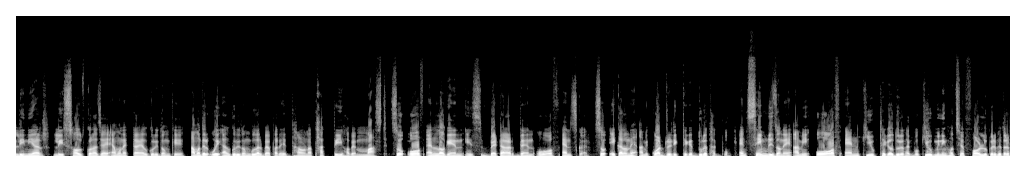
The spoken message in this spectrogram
লিনিয়ারলি সলভ করা যায়, এমন একটা অ্যালগোরিদমকে আমাদের ওই অ্যালগোরিদমগুলোর ব্যাপারে ধারণা থাকতেই হবে। Must so of log n is better than O of n square so এই কারণে আমি কোয়াড্রেটিক থেকে দূরে থাকব। অ্যান্ড সেম রিজনে আমি ও অফ এন কিউব থেকেও দূরে থাকব। কিউব মিনিং হচ্ছে ফর লুপের ভেতরে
